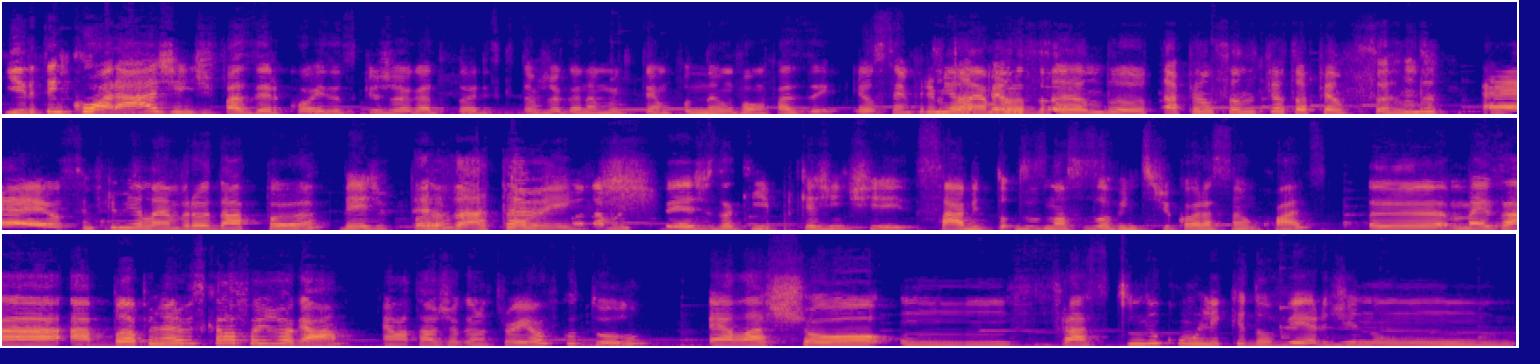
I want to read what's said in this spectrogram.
E ele tem coragem de fazer coisas que os jogadores que estão jogando há muito tempo não vão fazer. Eu sempre Tu me tá lembro pensando, do. tá pensando que eu tô pensando. É, eu sempre me lembro da Pan. Beijo, Pan. Exatamente. Vou mandar muitos beijos aqui, porque a gente sabe todos os nossos ouvintes de coração, quase. Uh, mas a, a Pan, a primeira vez que ela foi jogar, ela tava jogando Trail of Cthulhu. Ela achou um frasquinho com líquido verde num,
